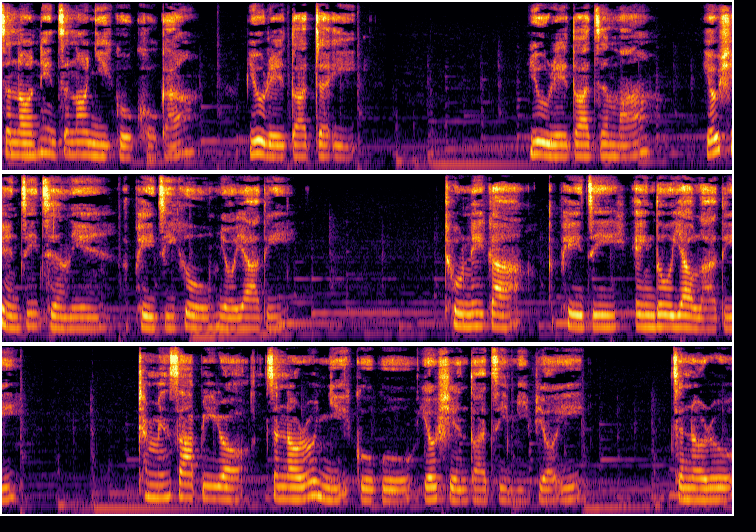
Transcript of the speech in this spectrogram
ကျွန်တော်နှင့်ကျွန်တော်ညီကိုခေါ်ကမြို့ရဲသွားတတ်၏မြို့ရဲသွားခြင်းမှာ ရုပ်ရှင်ကြည့်ခြင်းလျင်အဖေကြီးကိုမျှော်ရသည်ထိုနေ့ကအဖေကြီးအိမ်သို့ရောက်လာသည်ထမင်းစားပြီးတော့ကျွန်တော်တို့ညီအကိုကိုရုပ်ရှင်သွားကြည့်မိပြော၏ကျွန်တော်တို့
